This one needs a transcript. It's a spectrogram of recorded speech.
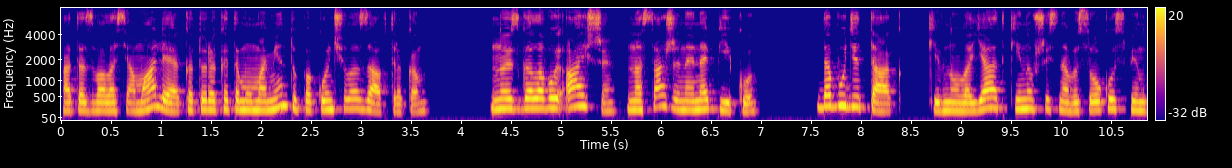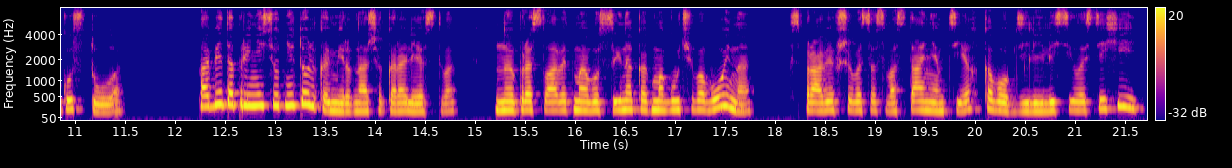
отозвалась Амалия, которая к этому моменту покончила завтраком, но и с головой Айши, насаженной на пику. Да будет так, кивнула я, откинувшись на высокую спинку стула. Победа принесет не только мир в наше королевство, но и прославит моего сына как могучего воина, справившегося с восстанием тех, кого обделили сила стихий.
